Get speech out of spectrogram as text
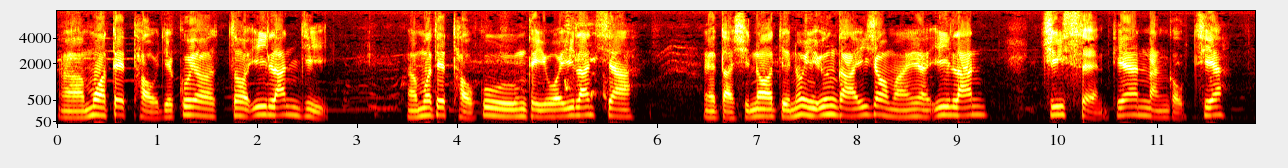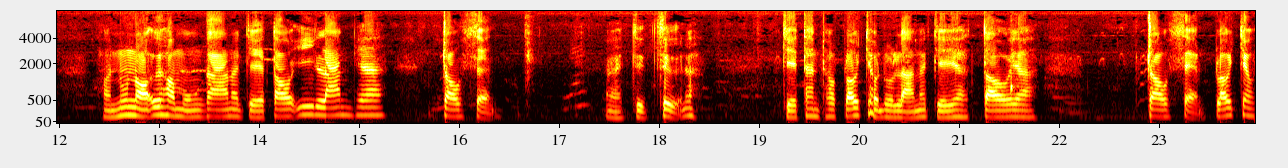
à mua tết thầu chè cô ya cho y lan gì à mua thầu cô thì ở y lan xa tại sao nó chè nó y ứng cái y cho mà y chỉ sản thì năng cầu chia họ nu nó ư họ muốn cả nó chỉ tàu y lan thế trâu sản à ờ, chữ chữ nữa. Chỉ tan thọ bao châu đồ là nó chỉ tàu ya trâu sản bao châu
